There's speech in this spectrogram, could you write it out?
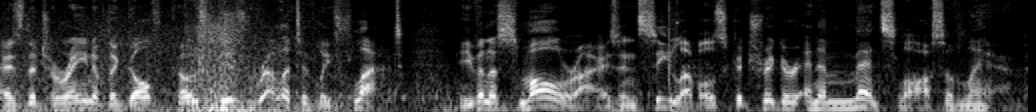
As the terrain of the Gulf Coast is relatively flat, even a small rise in sea levels could trigger an immense loss of land.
